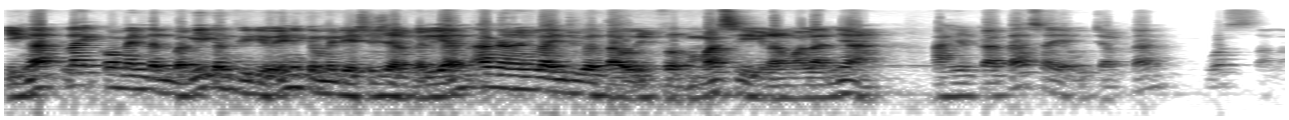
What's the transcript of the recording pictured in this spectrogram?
Ingat, like, komen, dan bagikan video ini ke media sosial kalian agar yang lain juga tahu informasi ramalannya. Akhir kata saya ucapkan wassalam.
